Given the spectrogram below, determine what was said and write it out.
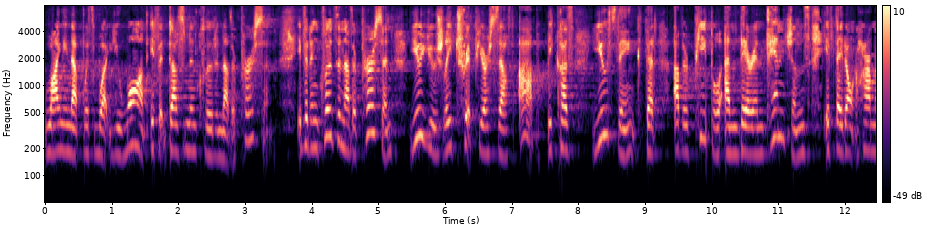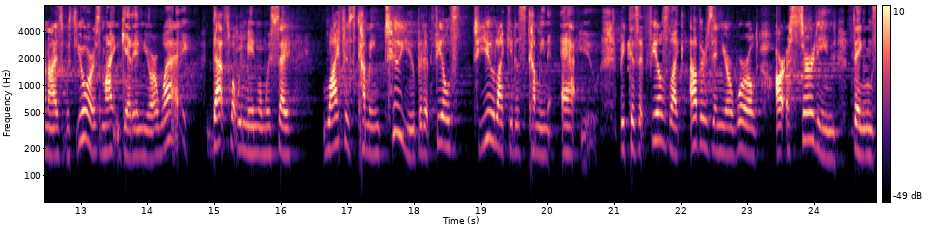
lining up with what you want if it doesn't include another person. If it includes another person you usually trip yourself up because you think that other people and their intentions if they don't harmonize with yours might get in your way. That's what we mean when we say life is coming to you but it feels to you like it is coming at you because it feels like others in your world are asserting things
